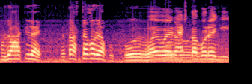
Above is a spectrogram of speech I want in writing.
तुझ्या हातीला आहे. नाश्ता करूया आपण. वय वय नाश्ता करूया की.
